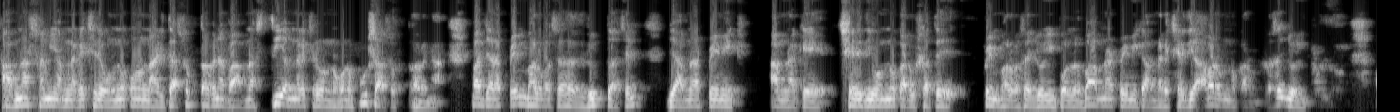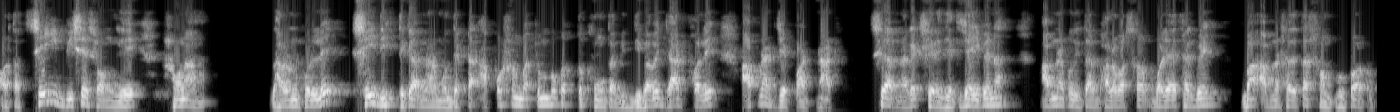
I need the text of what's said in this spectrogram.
আপনার স্বামী আপনাকে ছেড়ে অন্য কোনো নারীতে আসক্ত হবে না, বা আপনার স্ত্রী আপনাকে ছেড়ে অন্য কোনো পুরুষে আসক্ত হবে না, বা যারা প্রেম ভালোবাসার সাথে যুক্ত আছেন, যে আপনার প্রেমিক আপনাকে ছেড়ে দিয়ে অন্য কারোর সাথে প্রেম ভালোবাসায় জড়িয়ে পড়ল, বা আপনার প্রেমিকা আপনাকে ছেড়ে দিয়ে আবার অন্য কারোর সাথে জড়িয়ে পড়ল। অর্থাৎ সেই বিশেষ অঙ্গে সোনা ধারণ করলে সেই দিক থেকে আপনার মধ্যে একটা আকর্ষণ বা চুম্বকত্ব ক্ষমতা বৃদ্ধি পাবে, যার ফলে আপনার যে পার্টনার সে আপনাকে ছেড়ে যেতে চাইবে না। আপনার প্রতি তার ভালোবাসা বজায় থাকবে বা আপনার সাথে তার সম্পর্ক অটুট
